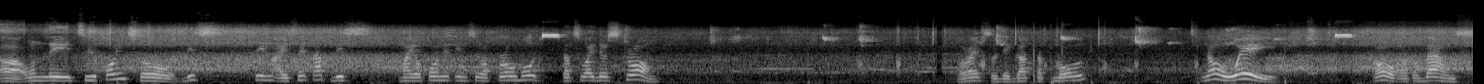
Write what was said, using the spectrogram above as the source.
uh, only two points. So this team I set up this my opponent into a pro mode. That's why they're strong. Alright, so they got that ball. No way! Oh, out of bounds.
